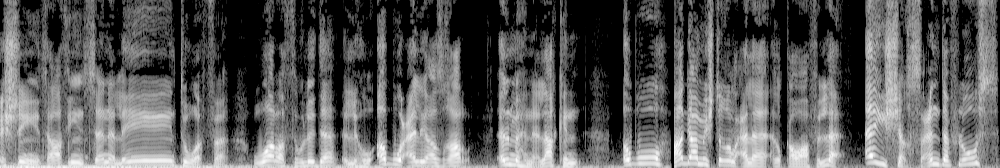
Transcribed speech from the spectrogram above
20 30 سنة لين توفى. ورث ولده اللي هو أبو علي أصغر المهنة. لكن أبوه ما قام يشتغل على القوافل لا. أي شخص عنده فلوس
